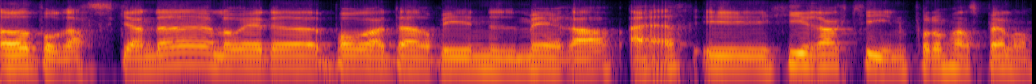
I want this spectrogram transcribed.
överraskande eller är det bara där vi numera är i hierarkin på de här spelarna?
